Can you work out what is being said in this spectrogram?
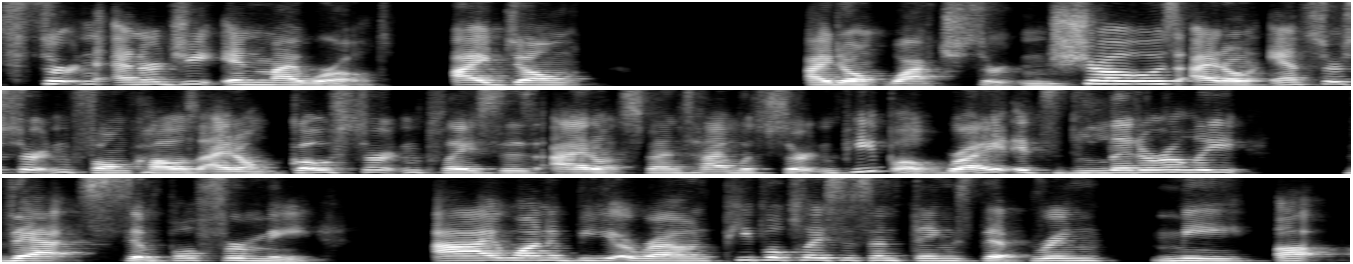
certain energy in my world. I don't I don't watch certain shows. I don't answer certain phone calls. I don't go certain places. I don't spend time with certain people, right? It's literally that simple for me. I want to be around people, places, and things that bring me up.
